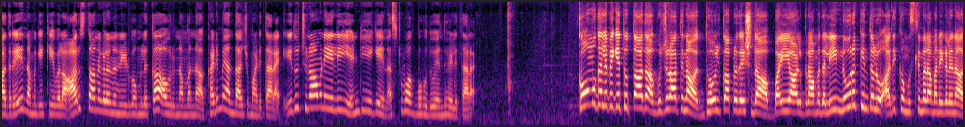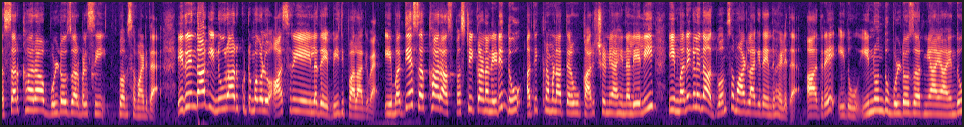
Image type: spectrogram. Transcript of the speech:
ಆದರೆ ನಮಗೆ ಕೇವಲ ಆರು ಸ್ಥಾನಗಳನ್ನು ನೀಡುವ ಮೂಲಕ ಅವರು ನಮ್ಮನ್ನ ಕಡಿಮೆ ಅಂದಾಜು ಮಾಡಿದ್ದಾರೆ. ಇದು ಚುನಾವಣೆಯಲ್ಲಿ ಎನ್ಡಿಎಗೆ ನಷ್ಟವಾಗಬಹುದು ಎಂದು ಹೇಳಿದ್ದಾರೆ. ಕೋಮುಗಲಭೆಗೆ ತುತ್ತಾದ ಗುಜರಾತಿನ ಧೋಲ್ಕಾ ಪ್ರದೇಶದ ಬೈಯಾಳ್ ಗ್ರಾಮದಲ್ಲಿ ನೂರಕ್ಕಿಂತಲೂ ಅಧಿಕ ಮುಸ್ಲಿಮರ ಮನೆಗಳನ್ನು ಸರ್ಕಾರ ಬುಲ್ಡೋಸರ್ ಬಳಸಿ ಧ್ವಂಸ ಮಾಡಿದೆ. ಇದರಿಂದಾಗಿ ನೂರಾರು ಕುಟುಂಬಗಳು ಆಶ್ರಯ ಇಲ್ಲದೆ ಬೀದಿ ಪಾಲಾಗಿವೆ. ಈ ಮಧ್ಯೆ ಸರ್ಕಾರ ಸ್ಪಷ್ಟೀಕರಣ ನೀಡಿದ್ದು, ಅತಿಕ್ರಮಣ ತೆರವು ಕಾರ್ಯಾಚರಣೆಯ ಹಿನ್ನೆಲೆಯಲ್ಲಿ ಈ ಮನೆಗಳನ್ನು ಧ್ವಂಸ ಮಾಡಲಾಗಿದೆ ಎಂದು ಹೇಳಿದೆ. ಆದರೆ ಇದು ಇನ್ನೊಂದು ಬುಲ್ಡೋಸರ್ ನ್ಯಾಯ ಎಂದು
